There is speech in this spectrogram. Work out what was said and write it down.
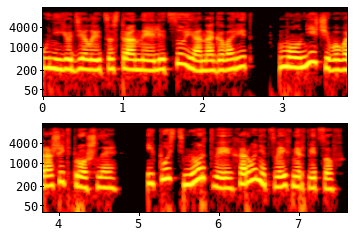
у нее делается странное лицо, и она говорит, мол, нечего ворошить прошлое, и пусть мертвые хоронят своих мертвецов.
